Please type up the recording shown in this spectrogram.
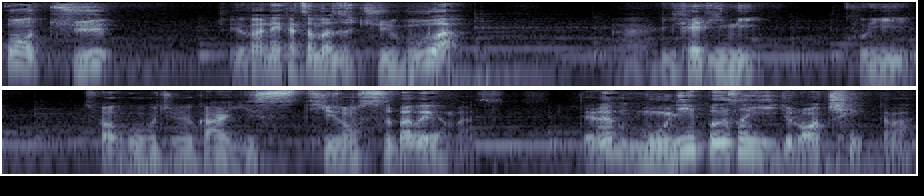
光举，就是讲拿搿只物事举步啊，呃，离开地面，可以超过就是讲伊四体重四百倍个物事。但是蚂蚁本身伊就老轻，对伐？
